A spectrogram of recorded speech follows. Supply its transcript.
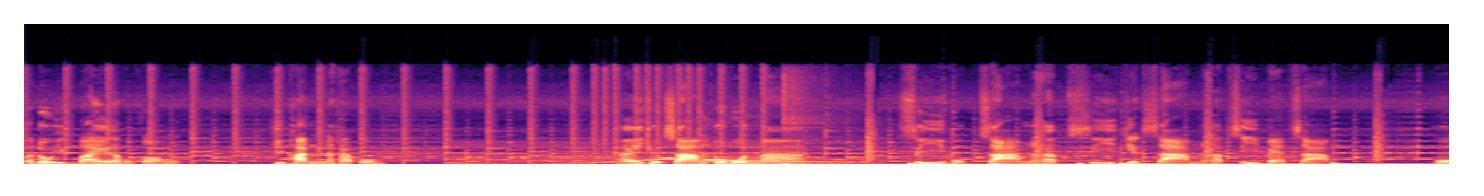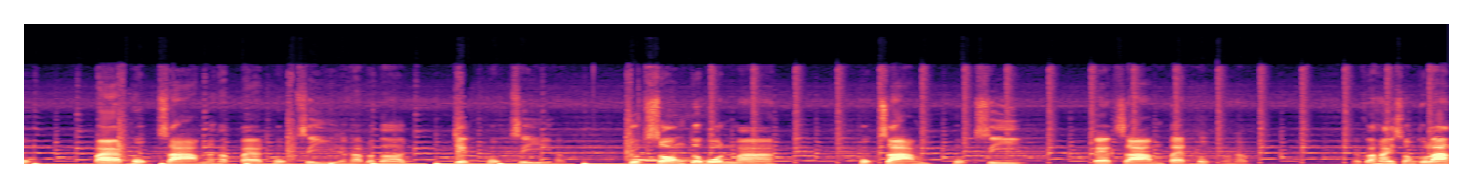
มาดูอีกใบครับผมของพี่พันนะครับผม ให้ชุด 3 ตัวบนมา 4 6 3 นะครับ 4 7 3 นะครับ 4 8 3 6 8 6 3 นะครับ 8 6 4 นะครับ แล้วก็ 7 6 4 ครับ ชุด 2 ตัวบนมา 6 3 6 4 83 86 นะครับ แล้วก็ให้ 2 ตัวล่าง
